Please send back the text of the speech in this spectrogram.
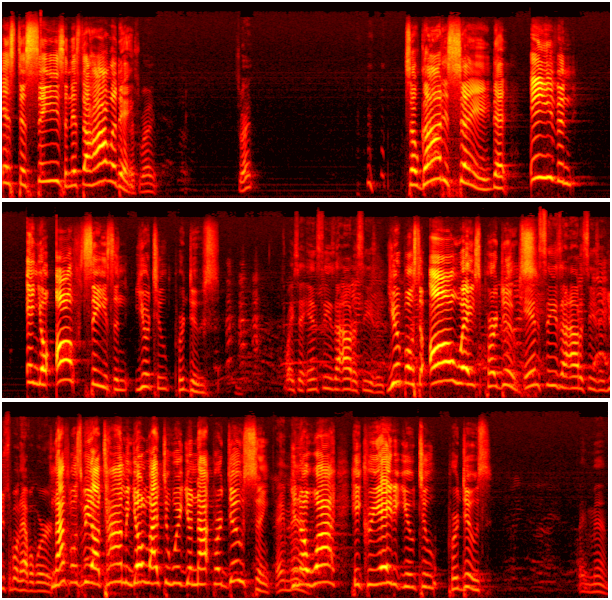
it's the season, it's the holiday. That's right. That's right. So God is saying that even in your off season, you're to produce. He said in season, out of season. You're supposed to always produce. In season, out of season, you're supposed to have a word. It's not supposed to be a time in your life to where you're not producing. Amen. You know why? He created you to produce. Amen.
